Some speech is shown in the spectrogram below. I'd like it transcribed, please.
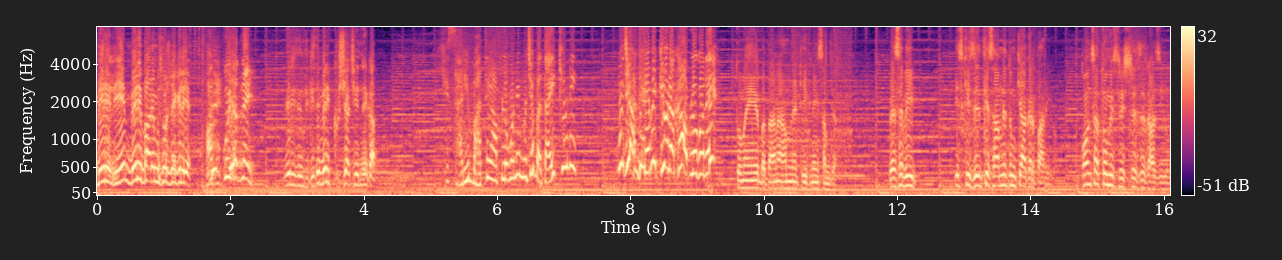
मेरे लिए मेरे बारे में सोचने के लिए। आपको कोई हक नहीं। मेरी ज़िंदगी से मेरी खुशियाँ छीनने का। ये सारी बातें आप लोगों ने मुझे बताई क्यों नहीं? मुझे अंधेरे में क्यों रखा आप लोगों ने? तुम्हें ये बताना हमने ठीक नहीं समझा। वैसे भी इसकी जिद के सामने तुम क्या कर पा रही हो? कौन सा तुम इस रिश्ते से राज़ी हो?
